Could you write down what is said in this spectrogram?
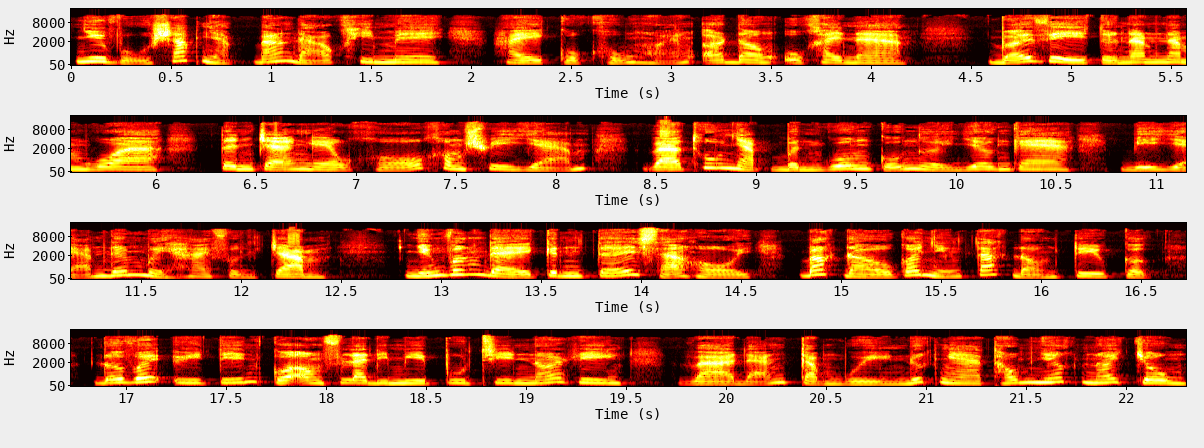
như vụ sáp nhập bán đảo Crimea hay cuộc khủng hoảng ở đông Ukraine. Bởi vì từ 5 năm qua, tình trạng nghèo khổ không suy giảm và thu nhập bình quân của người dân Nga bị giảm đến 12%. Những vấn đề kinh tế xã hội bắt đầu có những tác động tiêu cực đối với uy tín của ông Vladimir Putin nói riêng và đảng cầm quyền nước Nga thống nhất nói chung,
